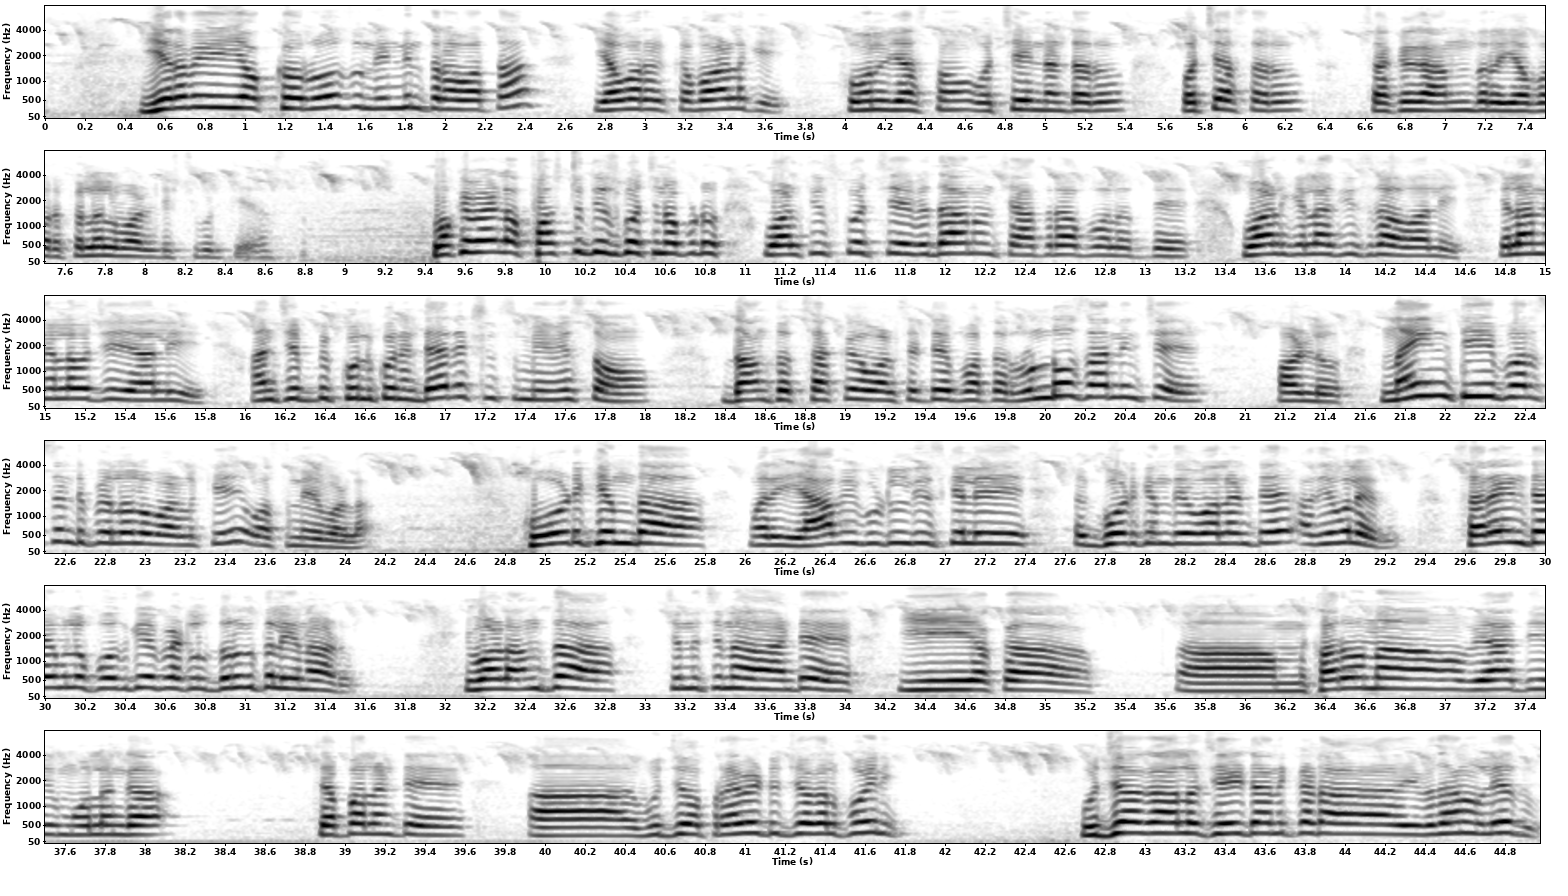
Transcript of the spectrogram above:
ఇరవై ఒక్క రోజు నిండిన తర్వాత ఎవరికి వాళ్ళకి ఫోన్లు చేస్తాం వచ్చేయండి అంటారు వచ్చేస్తారు. చక్కగా అందరూ ఎవరు పిల్లలు వాళ్ళు డిస్ట్రిబ్యూట్ చేస్తాం ఒకవేళ ఫస్ట్ తీసుకొచ్చినప్పుడు వాళ్ళు తీసుకొచ్చే విధానం చేతరాపోతే వాళ్ళకి ఇలా తీసుకురావాలి ఇలా నిల్వ చేయాలి అని చెప్పి కొన్ని కొన్ని డైరెక్షన్స్ మేము ఇస్తాం. దాంతో చక్కగా వాళ్ళు సెట్ అయిపోతారు. రెండోసారి నుంచే వాళ్ళు నైంటీ పర్సెంట్ పిల్లలు వాళ్ళకి వస్తున్నాయి వాళ్ళ కోడి కింద మరి యాభై గుడ్లు తీసుకెళ్ళి గోడి కింద ఇవ్వాలంటే అది ఇవ్వలేదు. సరైన టైంలో పొదిగే పెట్టలు దొరుకుతలేనాడు. ఇవాళ అంతా చిన్న చిన్న అంటే ఈ యొక్క కరోనా వ్యాధి మూలంగా చెప్పాలంటే ఉద్యోగ ప్రైవేట్ ఉద్యోగాలు పోయినాయి. ఉద్యోగాలు చేయడానికి కూడా విధానం లేదు.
